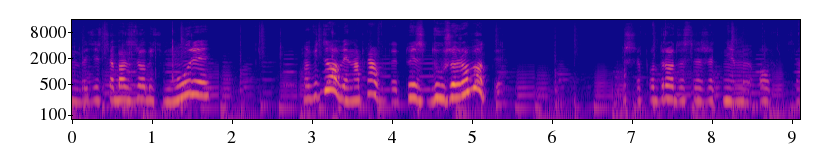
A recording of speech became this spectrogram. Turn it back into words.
Będzie trzeba zrobić mury. No widzowie, naprawdę, tu jest dużo roboty. Jeszcze po drodze sobie owce.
